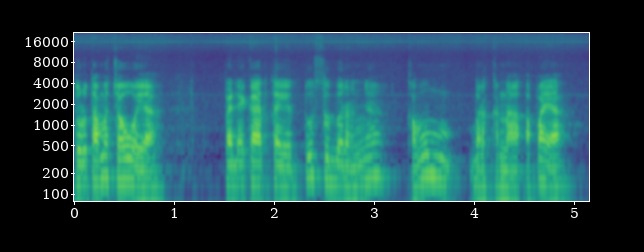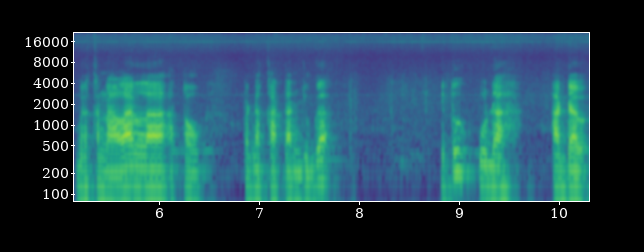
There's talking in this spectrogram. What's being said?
terutama cowok ya, PDKT itu sebenarnya kamu berkenal apa ya, berkenalan lah atau pendekatan juga itu udah ada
